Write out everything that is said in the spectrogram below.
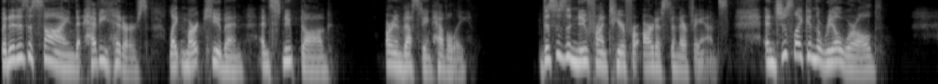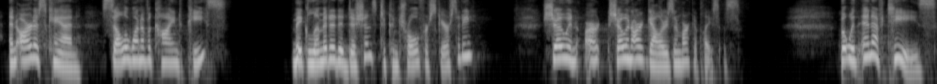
But it is a sign that heavy hitters like Mark Cuban and Snoop Dogg are investing heavily. This is a new frontier for artists and their fans. And just like in the real world, an artist can sell a one of a kind piece, make limited editions to control for scarcity, show in art, show in art galleries and marketplaces. But with NFTs,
